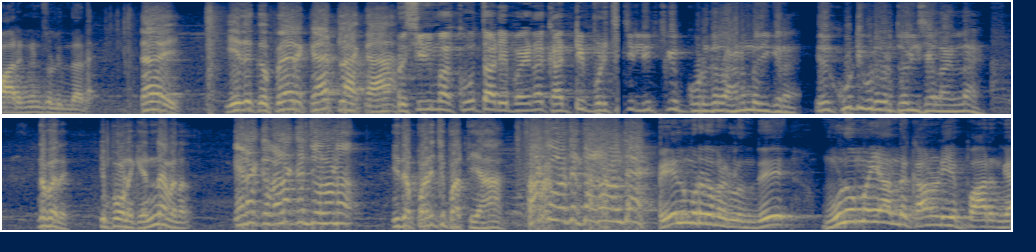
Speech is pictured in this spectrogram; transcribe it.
பாருங்கன்னு சொல்லியிருந்தாரு. டேய் இதுக்கு பேரு கேட்லாக்கா? ஒரு சினிமா கூத்தாடி பையனை கட்டி பிடிச்சி லிப்ஸ்டிக் கொடுக்கறது அனுமதிக்கிறேன். இது கூட்டி கொடுக்குற தொழில் செய்யலாம்ல? இந்த பாரு இப்போ உனக்கு என்ன வேணும்? எனக்கு விளக்கம் சொல்லணும். இத படிச்சு பாத்தியா? வேல்முருகன் அவர்கள் வந்து முழுமையா அந்த காணொலியை பாருங்க.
